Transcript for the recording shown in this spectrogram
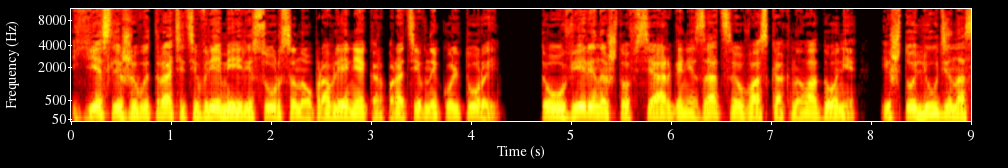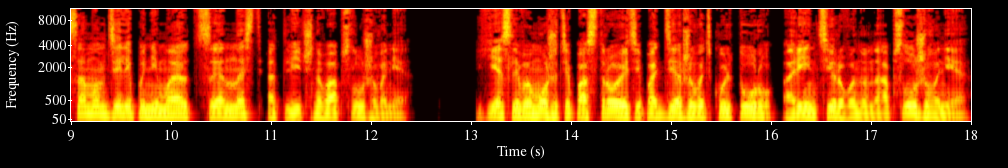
Если же вы тратите время и ресурсы на управление корпоративной культурой, то уверены, что вся организация у вас как на ладони, и что люди на самом деле понимают ценность отличного обслуживания. Если вы можете построить и поддерживать культуру, ориентированную на обслуживание,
